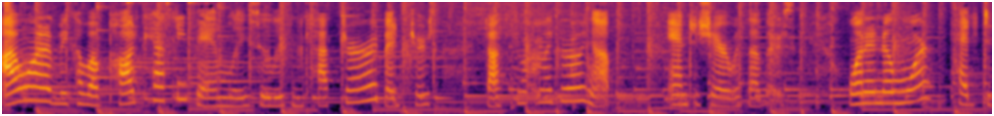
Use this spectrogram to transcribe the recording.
I want to become a podcasting family so we can capture our adventures, document my growing up, and to share with others. Want to know more? Head to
